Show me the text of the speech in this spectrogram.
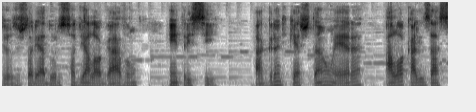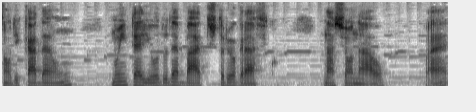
Os historiadores só dialogavam entre si. A grande questão era a localização de cada um no interior do debate historiográfico nacional é?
